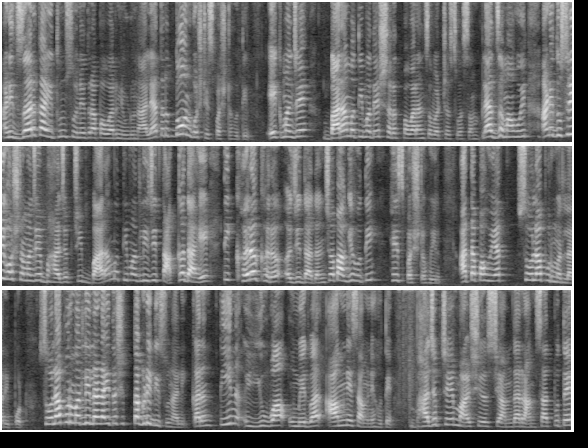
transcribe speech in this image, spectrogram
आणि जर का इथून सुनेत्रा पवार निवडून आल्या तर दोन गोष्टी स्पष्ट होतील. एक म्हणजे बारामतीमध्ये शरद पवारांचं वर्चस्व संपल्यात जमा होईल. आणि दुसरी गोष्ट म्हणजे भाजपची बारामतीमधली जी ताकद आहे ती खरं खरं अजितदादांच्या बागे होती हे स्पष्ट होईल. आता पाहूयात सोलापूरमधला रिपोर्ट. सोलापूरमधली लढाई तशी तगडी दिसून आली कारण तीन युवा उमेदवार आमने सामने होते. भाजपचे माळशिरसचे आमदार राम सातपुते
